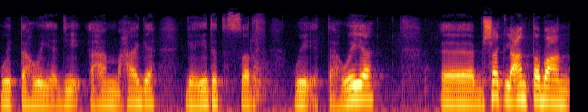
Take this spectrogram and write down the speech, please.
والتهوية. دي أهم حاجة جيدة الصرف والتهوية. آه بشكل عام طبعا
